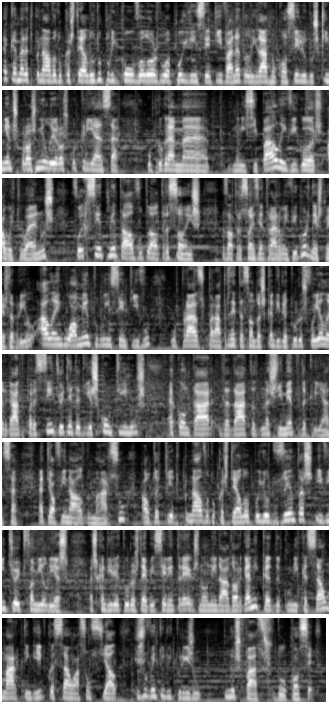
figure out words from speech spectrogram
A Câmara de Penalva do Castelo duplicou o valor do apoio de incentivo à natalidade no Conselho dos 500 para os 1000 euros por criança. O programa municipal, em vigor há oito anos, foi recentemente alvo de alterações. As alterações entraram em vigor neste mês de abril. Além do aumento do incentivo, o prazo para a apresentação das candidaturas foi alargado para 180 dias contínuos a contar da data de nascimento da criança. Até ao final de março, a autarquia de Penalva do Castelo apoiou 228 famílias. As candidaturas devem ser entregues na Unidade Orgânica de Comunicação, Marketing e Educação, Ação Social, Juventude e Turismo nos passos do Conselho.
